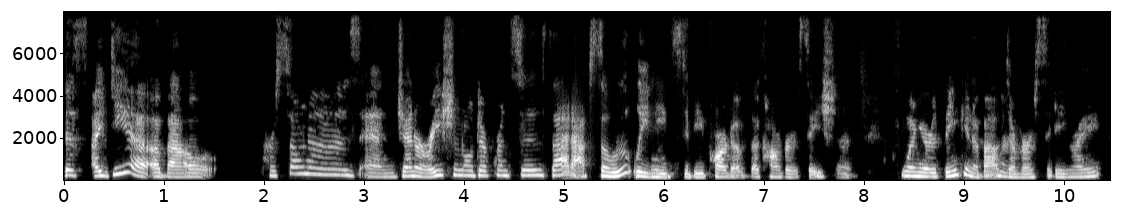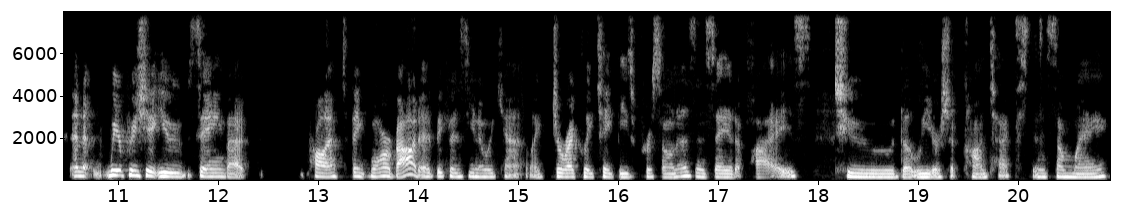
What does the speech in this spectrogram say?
this idea about personas and generational differences, that absolutely needs to be part of the conversation when you're thinking about mm-hmm. diversity, right? And we appreciate you saying that probably have to think more about it because you know we can't like directly take these personas and say it applies to the leadership context in some way.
